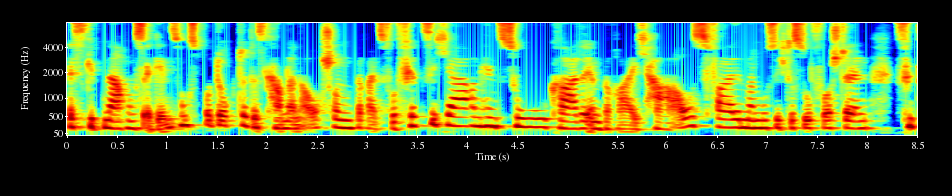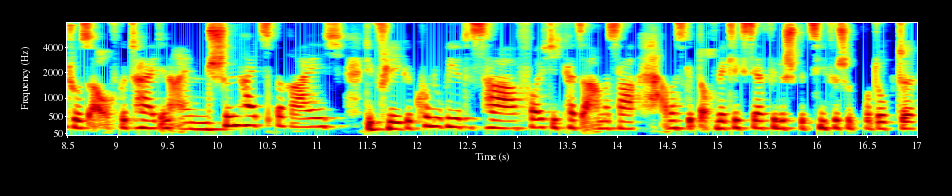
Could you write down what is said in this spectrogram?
Es gibt Nahrungsergänzungsprodukte, das kam dann auch schon bereits vor 40 Jahren hinzu, gerade im Bereich Haarausfall. Man muss sich das so vorstellen, Phytos aufgeteilt in einen Schönheitsbereich, die Pflege koloriertes Haar, feuchtigkeitsarmes Haar, aber es gibt auch wirklich sehr viele spezifische Produkte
